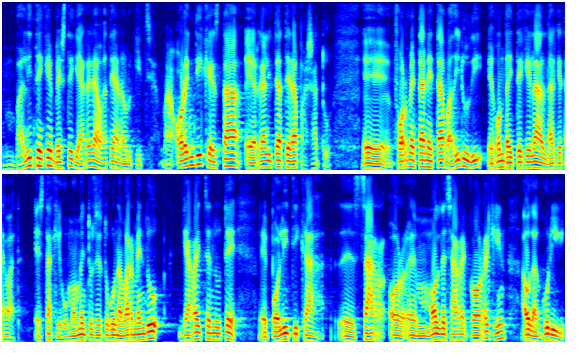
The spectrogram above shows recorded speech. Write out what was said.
baliteke beste jarrera batean aurkitzea. Ba, oraindik ez da e, realitatera pasatu. E, formetan eta badirudi egon daitekela aldaketa bat. Ez dakigu, momentuz ez dugu nabarmendu, jarraitzen dute e, politika e, zar hor, e, molde zarreko horrekin, hau da guri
